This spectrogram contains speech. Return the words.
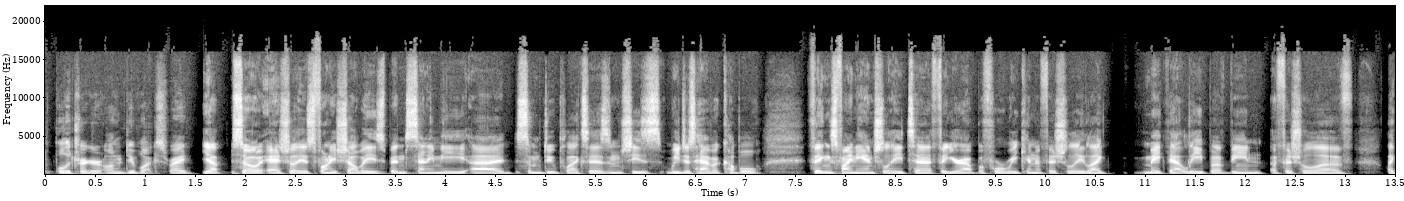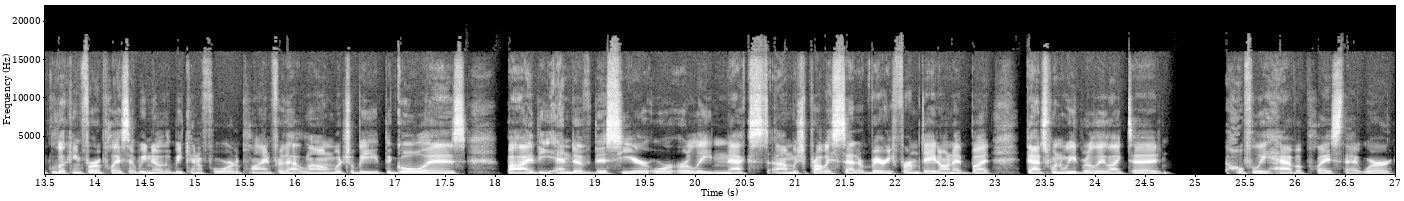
pull the trigger on a duplex, right? Yep. So actually, it's funny. Shelby's been sending me uh, some duplexes, and she's we just have a couple things financially to figure out before we can officially like make that leap of being official of like looking for a place that we know that we can afford applying for that loan which will be the goal is by the end of this year or early next um, we should probably set a very firm date on it but that's when we'd really like to hopefully have a place that we're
